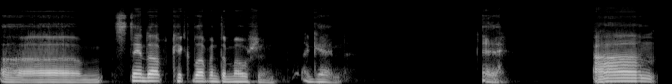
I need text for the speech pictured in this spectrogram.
Um, stand up, kick love into motion again. Eh. Um,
